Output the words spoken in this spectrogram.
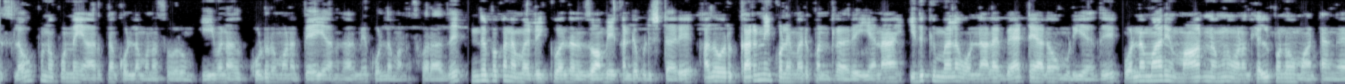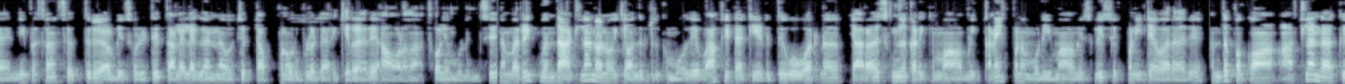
எஸ் லவ் பண்ண பொண்ணை யாருக்கு தான் கொல்ல மனசு வரும்? ஈவன் அது கொடூரமான பேயா இருந்தாலுமே கொல்ல மனசு வராது. இந்த பக்கம் நம்ம ரிக் வந்து அந்த ஜாம்பியை கண்டுபிடிச்சிட்டாரு. அதை ஒரு கருணை கொலை மாதிரி பண்றாரு. ஏன்னா இதுக்கு மேல உன்னால வேட்டையாடவும் முடியாது. உன்ன மாதிரி மாறினவங்களும் உனக்கு ஹெல்ப் பண்ணவும் மாட்டாங்க. நீ பேசாம செத்துரு அப்படின்னு சொல்லிட்டு தலையில கன்னை வச்சு டப்புன்னு ஒரு புல்லட் அரைக்கிறாரு அவ்வளவுதான். சொல்லி முடிஞ்சு. நம்ம ரிக் வந்து அட்லாண்டா நோக்கி வந்துட்டு இருக்கும் போதே வாக்கி டாக்கி எடுத்து ஒவ்வொரு யாராவது சிக்னல் கிடைக்குமா? அப்படி கனெக்ட் பண்ண முடியுமா? அப்படின்னு சொல்லி செக் பண்ணிட்டே வராரு. அந்த பக்கம் அட்லாண்டாக்கு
